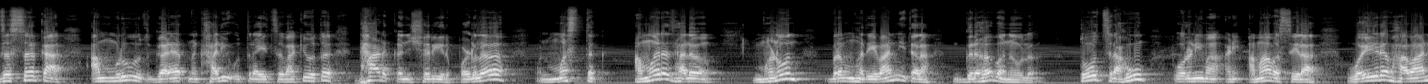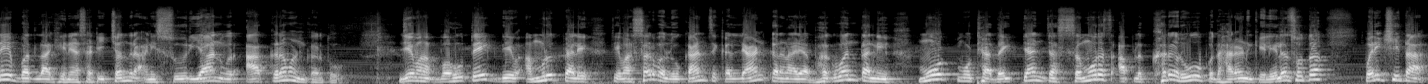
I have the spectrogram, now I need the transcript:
जसं का अमृत गळ्यातनं खाली उतरायचं बाकी होतं धाडकन शरीर पडलं पण मस्तक अमर झालं. म्हणून ब्रह्मदेवांनी त्याला ग्रह बनवलं. तोच राहू पौर्णिमा आणि अमावस्येला वैरभावाने बदला घेण्यासाठी चंद्र आणि सूर्यांवर आक्रमण करतो. जेव्हा बहुतेक देव अमृत प्याले तेव्हा सर्व लोकांचे कल्याण करणाऱ्या भगवंतांनी मोठमोठ्या दैत्यांच्या समोरच आपलं खरं रूप धारण केलेलंच होतं. परीक्षिता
